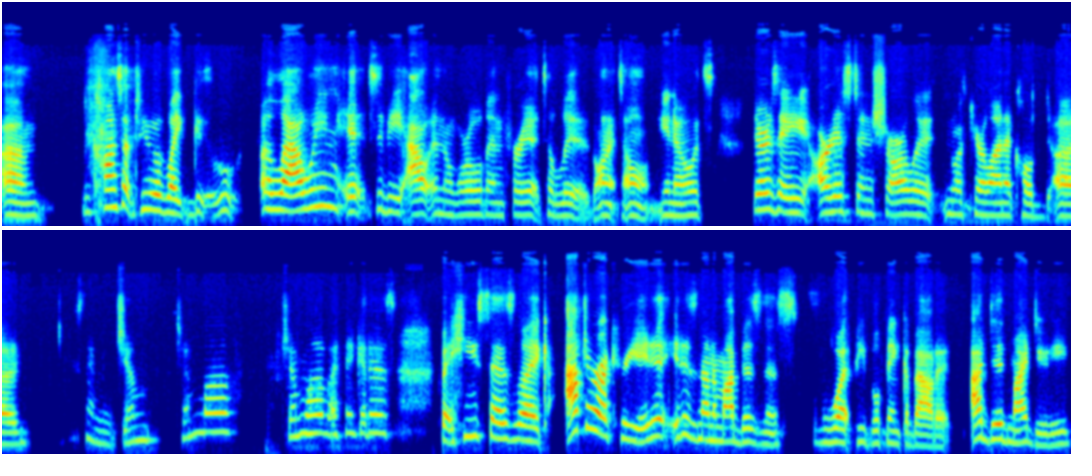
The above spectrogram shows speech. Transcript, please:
um, concept too of like allowing it to be out in the world and for it to live on its own. You know, it's there's a artist in Charlotte, North Carolina called uh, his name Jim Jim Love. Jim Love, I think it is. But he says, like, after I create it, it is none of my business what people think about it. I did my duty.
